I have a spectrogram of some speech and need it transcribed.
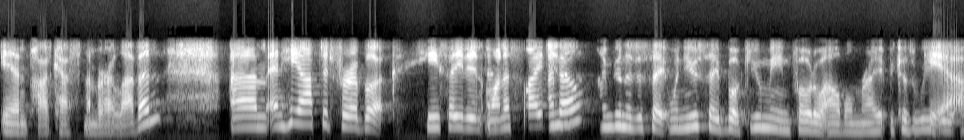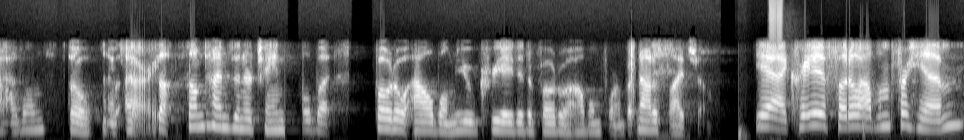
in podcast number 11. Um, and he opted for a book. He said he didn't want a slideshow. I'm, I'm going to just say, when you say book, you mean photo album, right? Because we Yeah. do albums. So, uh, sometimes interchangeable, but photo album, you created a photo album for him, but not a slideshow. Yeah, I created a photo album for him.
